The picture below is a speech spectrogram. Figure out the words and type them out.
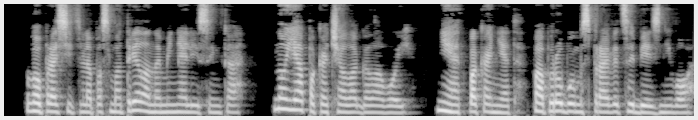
— вопросительно посмотрела на меня Лисонька. Но я покачала головой. Нет, пока нет. Попробуем справиться без него.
